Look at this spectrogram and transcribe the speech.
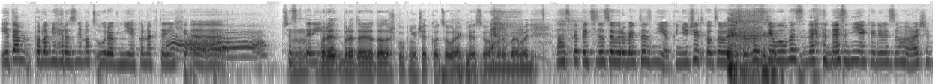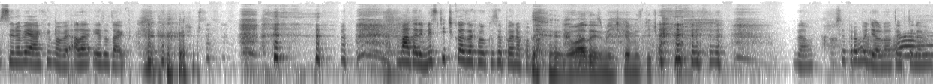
je tam podle mě hrozně moc úrovní, jako na kterých, uh, přes Hmm, který... Bude, bude tady do toho trošku kňučet kocourek, jestli vám to nebude vadit. Lásko, teď si zase uvědomím, jak to zní, knížet kocourek, to prostě vůbec ne, nezní, jako kdyby jsem ho našem synovi Jáchymovi, ale je to tak. Má tady mističku a za chvilku se poje na poplach. no má tady s mlíčkem mističku. No, už se probudil, no, tak to nevím.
